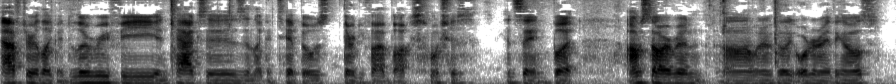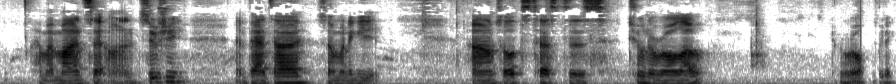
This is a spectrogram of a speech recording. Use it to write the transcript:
After like a delivery fee and taxes and like a tip, it was 35 bucks, which is insane. But I'm starving. Um, I didn't feel like ordering anything else. I have my mind set on sushi and pad thai, so I'm gonna eat it. Um, so let's test this tuna roll out. Tuna roll, Pretty.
